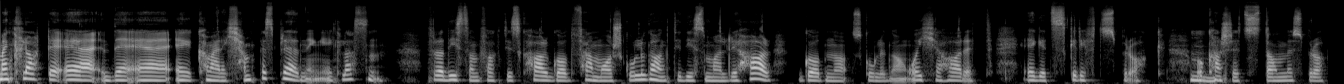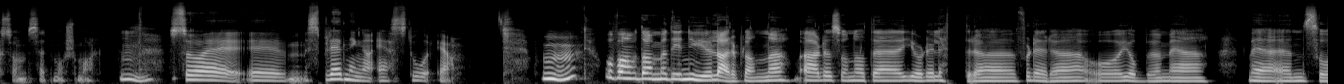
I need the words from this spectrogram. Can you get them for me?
Men klart det, er, det er, kan være kjempespredning i klassen fra de som faktisk har gått fem års skolegang, til de som aldri har gått noe skolegang, og ikke har et eget skriftspråk, mm. og kanskje et stammespråk som sitt morsmål. Mm. Så eh, eh, spredninga er stor, ja. Mm. Og hva da med de nye læreplanene? Er det sånn at det gjør det lettere for dere å jobbe med, med en så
